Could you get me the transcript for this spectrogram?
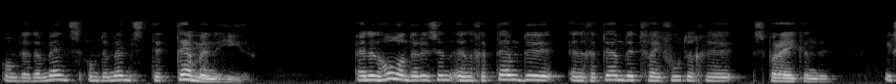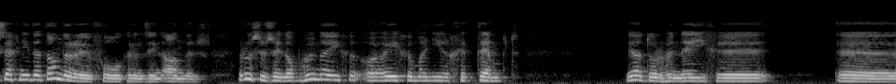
om de, mens, om de mens te temmen hier. En een Hollander is een, een, getemde, een getemde, tweevoetige sprekende. Ik zeg niet dat andere volkeren zijn anders. Russen zijn op hun eigen, eigen manier getemd, ja, door hun eigen uh,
